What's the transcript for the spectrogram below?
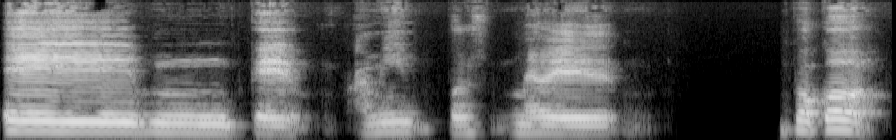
eh, que a mí, pues me, un poco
